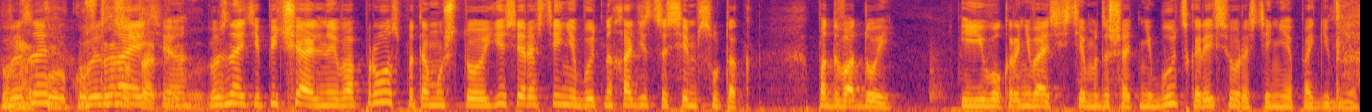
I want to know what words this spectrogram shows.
Вы, зна- кусты вы, знаете, затопило, да. вы знаете, печальный вопрос, потому что если растение будет находиться 7 суток под водой, и его корневая система дышать не будет, скорее всего, растение погибнет.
